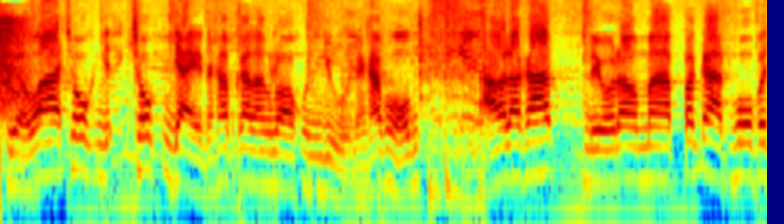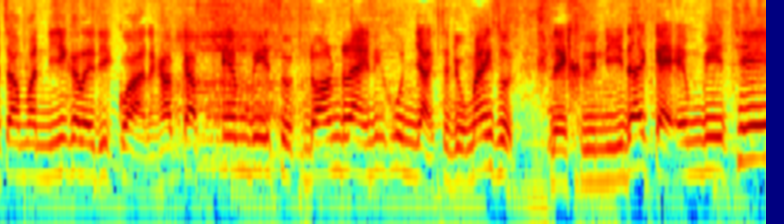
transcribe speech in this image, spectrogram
เผื่อว่าโชคโชคใหญ่นะครับกำลังรอคุณอยู่นะครับผมเอาละครับ เดี๋ยวเรามาประกาศโพลประจำวันนี้กันเลยดีกว่านะครับ กับ MV สุดร้อนแรงที่คุณอยากจะดูมากที่สุด ในคืนนี้ได้แก่ MV ที่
